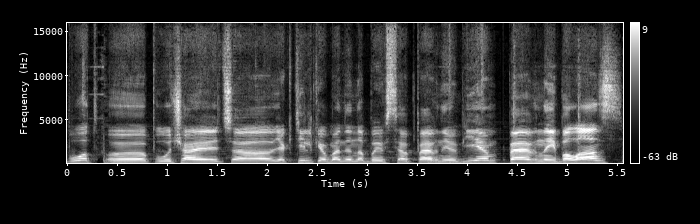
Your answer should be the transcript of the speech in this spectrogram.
Bot. Е, получається, як тільки в мене набився певний об'єм, певний баланс,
